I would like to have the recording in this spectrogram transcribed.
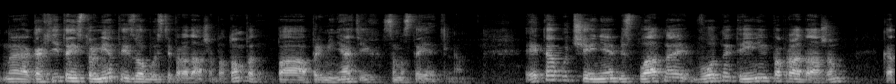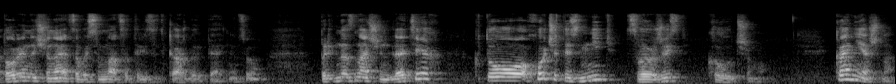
э какие-то инструменты из области продаж, а потом по, по, применять их самостоятельно. Это обучение, бесплатный вводный тренинг по продажам, который начинается в 18.30 каждую пятницу предназначен для тех, кто хочет изменить свою жизнь к лучшему. Конечно,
